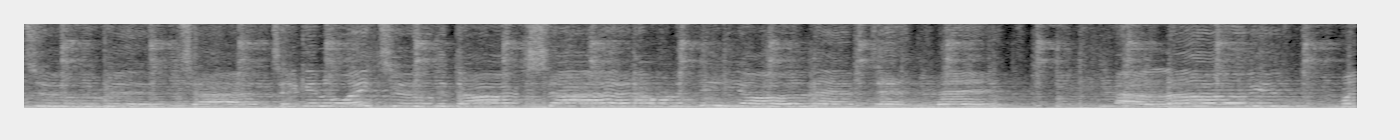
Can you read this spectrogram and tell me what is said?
to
